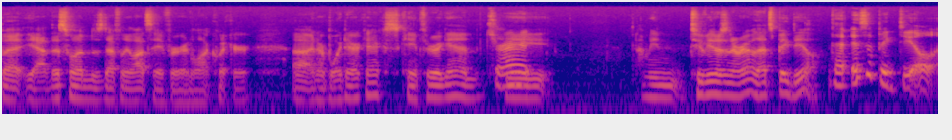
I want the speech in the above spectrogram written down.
But yeah, this one is definitely a lot safer and a lot quicker. Uh, and our boy Derek X came through again. That's right. He, I mean, two vetoes in a row. That's a big deal. that is a big deal.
